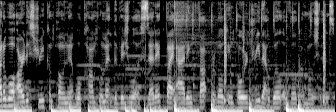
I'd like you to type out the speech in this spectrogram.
Audible artistry component will complement the visual aesthetic by adding thought-provoking poetry that will evoke emotions.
